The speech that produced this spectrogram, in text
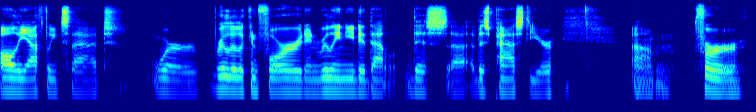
all the athletes that were really looking forward and really needed that this uh, this past year um, for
